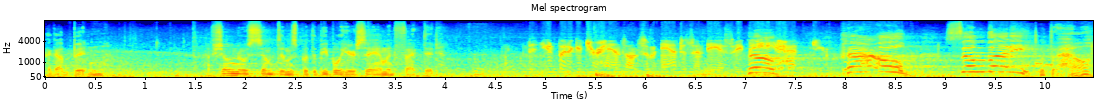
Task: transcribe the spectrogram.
I got bitten. I've shown no symptoms, but the people here say I'm infected. Then you'd better get your hands on some antizin ASAP. Help! Help! Somebody! What the hell?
